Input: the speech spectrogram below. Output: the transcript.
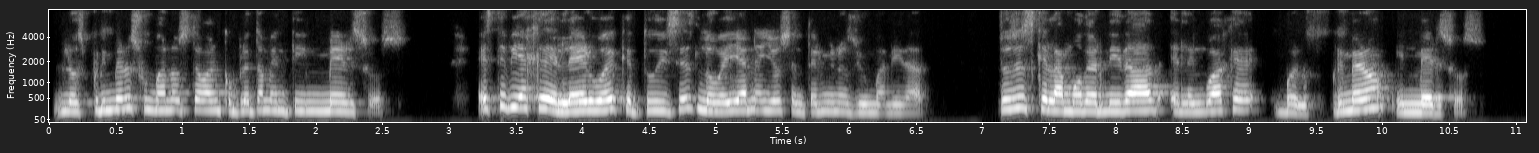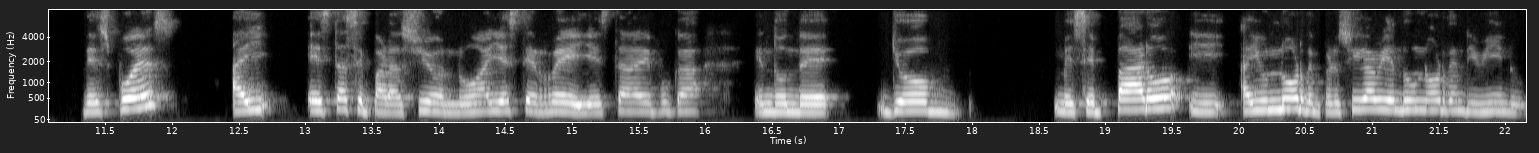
los primeros humanos estaban completamente inmersos. Este viaje del héroe que tú dices, lo veían ellos en términos de humanidad. Entonces, que la modernidad, el lenguaje, bueno, primero inmersos. Después hay esta separación, ¿no? Hay este rey, esta época en donde yo me separo y hay un orden, pero sigue habiendo un orden divino.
